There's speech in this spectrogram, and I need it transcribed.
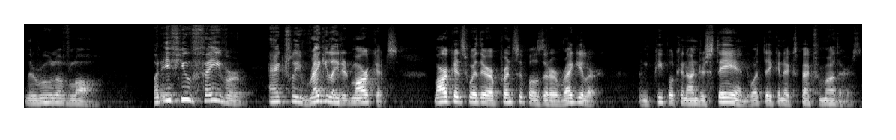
the rule of law. But if you favor actually regulated markets, markets where there are principles that are regular and people can understand what they can expect from others,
